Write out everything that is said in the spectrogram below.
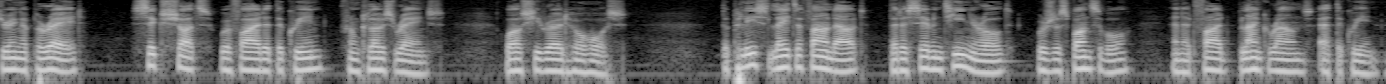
during a parade, six shots were fired at the Queen from close range while she rode her horse. The police later found out that a 17 year old was responsible and had fired blank rounds at the Queen.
